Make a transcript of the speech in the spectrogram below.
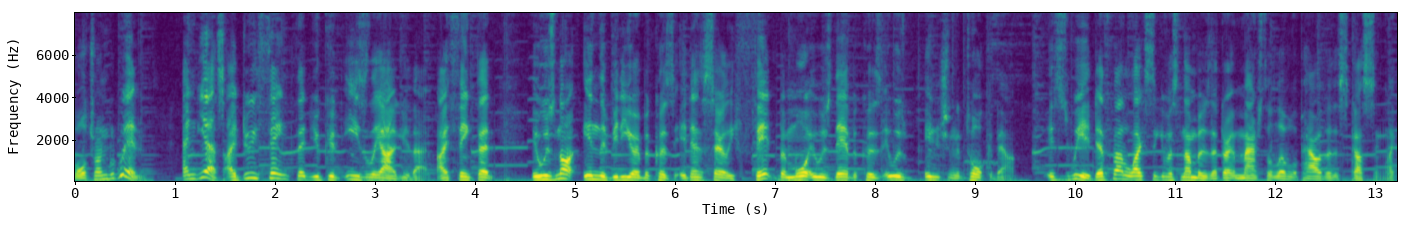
Voltron would win. And yes, I do think that you could easily argue that. I think that it was not in the video because it necessarily fit, but more it was there because it was interesting to talk about. It's weird, Death Battle likes to give us numbers that don't match the level of power they're discussing. Like,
